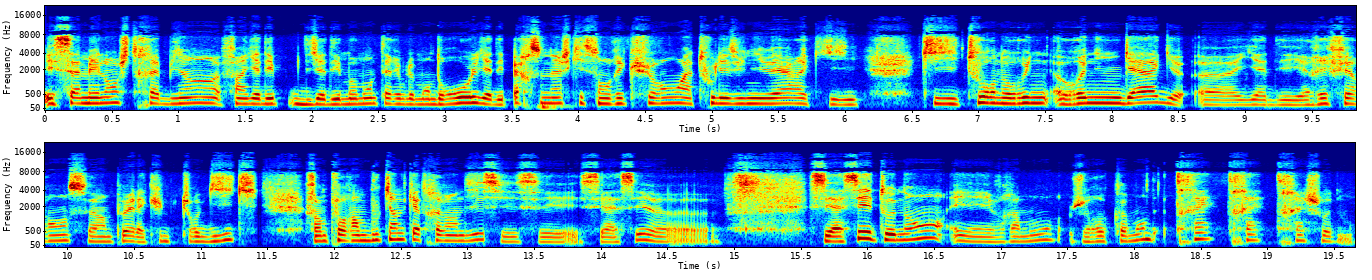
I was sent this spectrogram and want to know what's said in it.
et ça mélange très bien. Enfin, il y a des il y a des moments terriblement drôles, il y a des personnages qui sont récurrents à tous les univers et qui qui tournent au, au running gag. Euh, il y a des références un peu à la culture geek. Enfin, pour un bouquin de 90, c'est c'est assez euh, c'est assez étonnant et vraiment, je recommande très, très, très chaudement.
